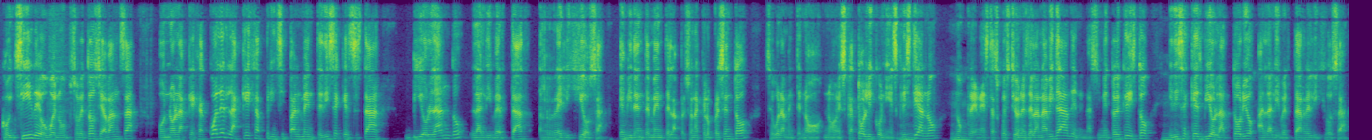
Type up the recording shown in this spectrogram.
coincide o bueno, sobre todo si avanza o no la queja. ¿Cuál es la queja principalmente? Dice que se está violando la libertad religiosa. Evidentemente la persona que lo presentó seguramente no, no es católico ni es cristiano, no cree en estas cuestiones de la Navidad, en el nacimiento de Cristo, y dice que es violatorio a la libertad religiosa.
